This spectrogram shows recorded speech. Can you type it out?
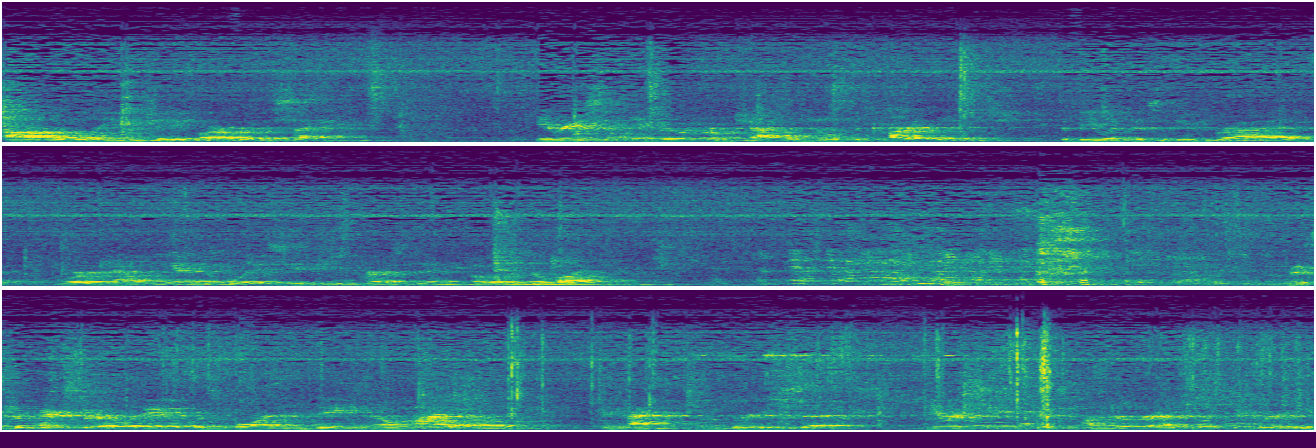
uh, William J. Barber II. He recently moved from Chapel Hill to Carthage to be with his new bride, Moore County NAACP president, O'Linda Watkins. Mr. McSurely was born in Dayton, Ohio in 1936. He received his undergraduate degree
